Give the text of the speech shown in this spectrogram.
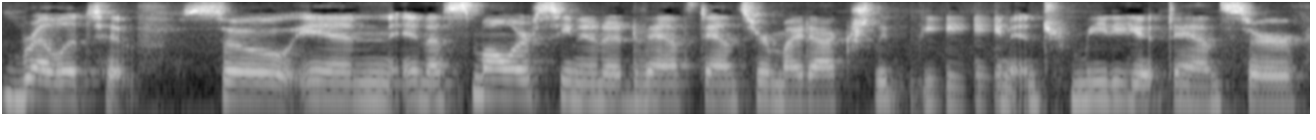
relative. So in in a smaller scene, an advanced dancer might actually be an intermediate dancer.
